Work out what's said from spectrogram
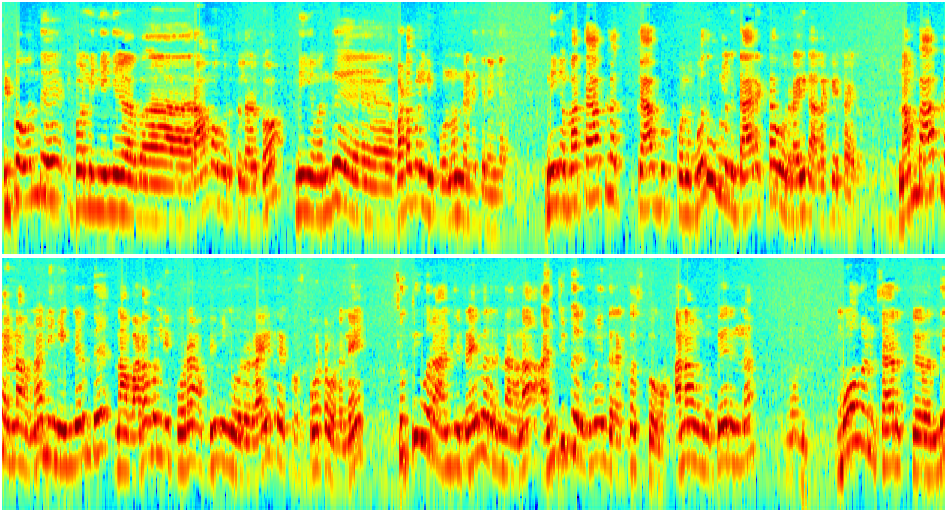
இப்போ வந்து இப்போ நீங்க இங்க அஹ், ராமபுரத்துல இருக்கோம். நீங்க வந்து வடபழனி போகணும்னு நினைக்கிறீங்க. நீங்க மற்ற ஆப்ல கேப் புக் பண்ணும்போது உங்களுக்கு டைரக்டா ஒரு ரைடு அலோகேட் ஆயிடும். நம்ம ஆப்ல என்ன ஆகும்னா நீங்க இங்க இருந்து நான் வடபழனி போறேன் அப்படின்னு நீங்க ஒரு ரைடு ரெக்வஸ்ட் போட்ட உடனே சுத்தி ஒரு அஞ்சு டிரைவர் இருந்தாங்கன்னா அஞ்சு பேருக்குமே இந்த ரெக்வஸ்ட் போகும். ஆனா உங்க பேரு என்ன? மோகன் சாருக்கு வந்து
